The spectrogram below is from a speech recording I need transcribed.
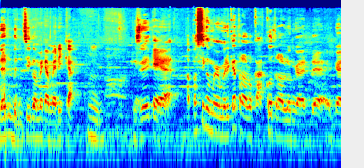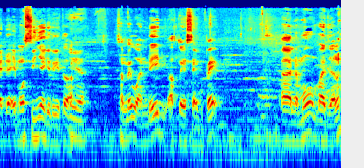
dan benci komik Amerika. Hmm. Maksudnya kayak apa sih komik Amerika terlalu kaku, terlalu nggak ada nggak ada emosinya gitu gitu. Iya. Sampai one day waktu SMP eh, nemu majalah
